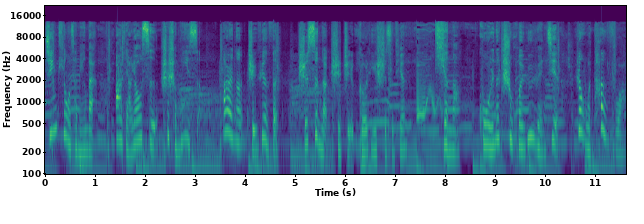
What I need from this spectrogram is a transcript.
今天我才明白，二点幺四是什么意思。二呢指月份，十四呢是指隔离十四天。天哪，古人的智慧与远见让我叹服啊！”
